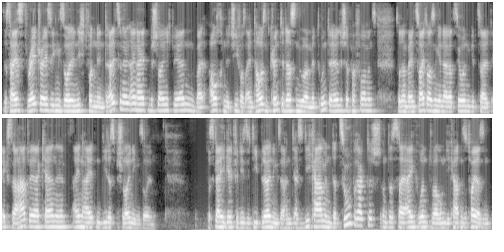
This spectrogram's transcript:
Das heißt, Raytracing soll nicht von den traditionellen Einheiten beschleunigt werden, weil auch eine GeForce 1000 könnte das nur mit unterirdischer Performance, sondern bei den 2000 Generationen gibt's halt extra Hardware-Kerne, Einheiten, die das beschleunigen sollen. Das gleiche gilt für diese Deep Learning Sachen. Also die kamen dazu praktisch und das sei ein Grund, warum die Karten so teuer sind.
